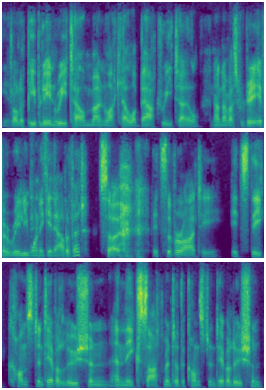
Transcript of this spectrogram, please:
a lot of people in retail moan like hell about retail. None of us would ever really want to get out of it. So it's the variety it's the constant evolution and the excitement of the constant evolution.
